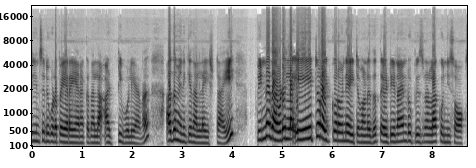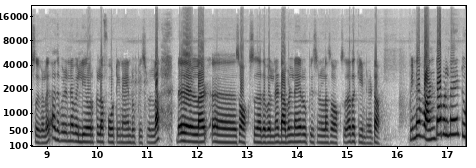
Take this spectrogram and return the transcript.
ജീൻസിന്റെ കൂടെ പെയർ ചെയ്യാനൊക്കെ നല്ല അടിപൊളിയാണ്. അതും എനിക്ക് നല്ല ഇഷ്ടമായി പിന്നെ അത് അവിടെയുള്ള ഏറ്റവും റേറ്റ് കുറവിന്റെ ഐറ്റമാണ് ഇത്. തേർട്ടി നയൻ റുപ്പീസിനുള്ള കുഞ്ഞു സോക്സുകൾ അതേപോലെ തന്നെ വലിയവർക്കുള്ള ഫോർട്ടി നയൻ റുപ്പീസിലുള്ള സോക്സ് അതേപോലെ തന്നെ ഡബിൾ നയൻ റുപ്പീസിനുള്ള സോക്സ് അതൊക്കെ ഉണ്ട് കേട്ടോ. പിന്നെ one double nine two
